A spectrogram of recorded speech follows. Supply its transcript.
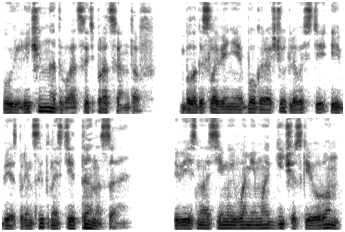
увеличен на 20%. Благословение Бога расчетливости и беспринципности Таноса. Весь наносимый вами магический урон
